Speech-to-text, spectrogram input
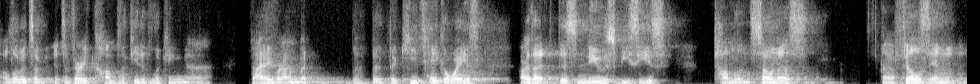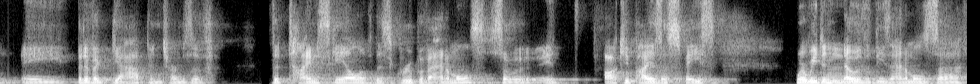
although it's a, it's a very complicated looking uh, diagram, but the, the, the, key takeaways are that this new species, Tomlinsonus, uh, fills in a bit of a gap in terms of the time scale of this group of animals. So it occupies a space where we didn't know that these animals uh,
